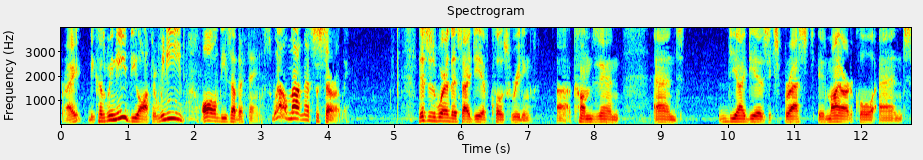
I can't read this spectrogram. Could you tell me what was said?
right? Because we need the author, we need all of these other things. Well, not necessarily. This is where this idea of close reading uh, comes in, and the idea is expressed in my article and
